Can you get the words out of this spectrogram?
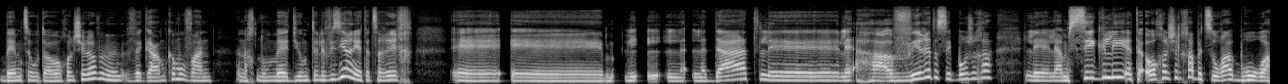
באמצעות האוכל שלו, וגם כמובן, אנחנו מדיום טלוויזיוני, אתה צריך אה, אה, לדעת ל- להעביר את הסיפור שלך, להמשיג לי את האוכל שלך בצורה ברורה.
